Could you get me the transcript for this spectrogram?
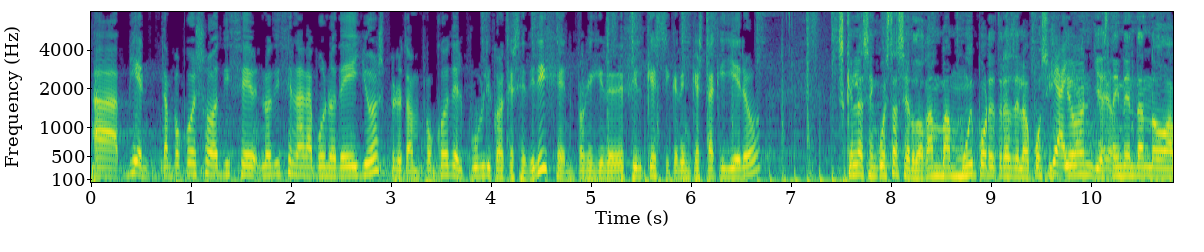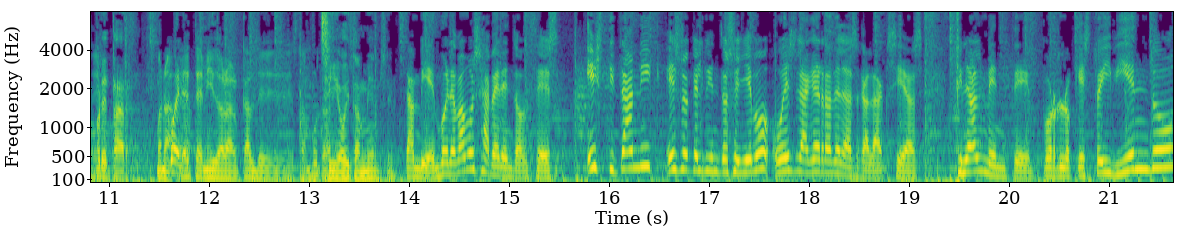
Ah, bien, tampoco eso dice, no dice nada bueno de ellos, pero tampoco del público al que se dirigen, porque quiere decir que si creen que es taquillero, Es que en las encuestas Erdogan va muy por detrás de la oposición Ya, ya, y pero- está intentando apretar. Bueno, Bueno. ha detenido al alcalde de Estambul. Sí, hoy también, sí. También. Bueno, vamos a ver entonces. ¿Es Titanic, es lo que el viento se llevó o es la guerra de las galaxias? Finalmente, por lo que estoy viendo,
